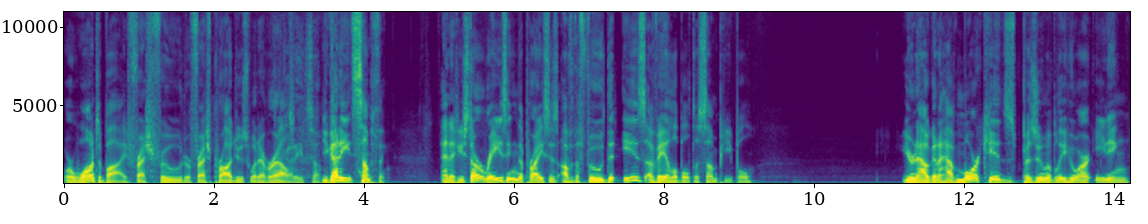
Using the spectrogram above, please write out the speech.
or want to buy fresh food or fresh produce, whatever else, you got to eat something. And if you start raising the prices of the food that is available to some people, you're now going to have more kids, presumably, who aren't eating.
